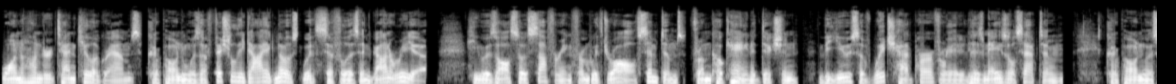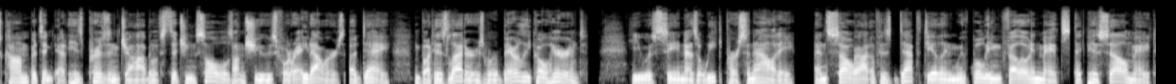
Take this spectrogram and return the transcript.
110 kilograms Capone was officially diagnosed with syphilis and gonorrhea. He was also suffering from withdrawal symptoms from cocaine addiction, the use of which had perforated his nasal septum. Capone was competent at his prison job of stitching soles on shoes for eight hours a day, but his letters were barely coherent. He was seen as a weak personality, and so out of his depth dealing with bullying fellow inmates that his cellmate,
